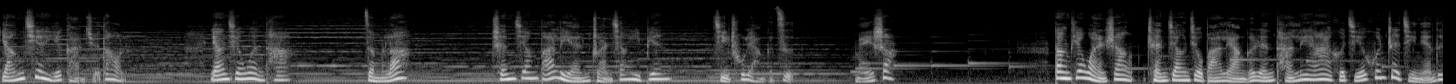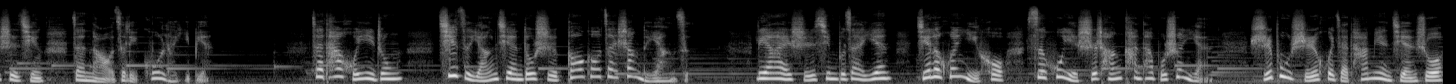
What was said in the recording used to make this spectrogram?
杨倩也感觉到了。杨倩问他：“怎么了？”陈江把脸转向一边，挤出两个字：“没事儿。”当天晚上，陈江就把两个人谈恋爱和结婚这几年的事情在脑子里过了一遍。在他回忆中，妻子杨倩都是高高在上的样子，恋爱时心不在焉，结了婚以后似乎也时常看他不顺眼，时不时会在他面前说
